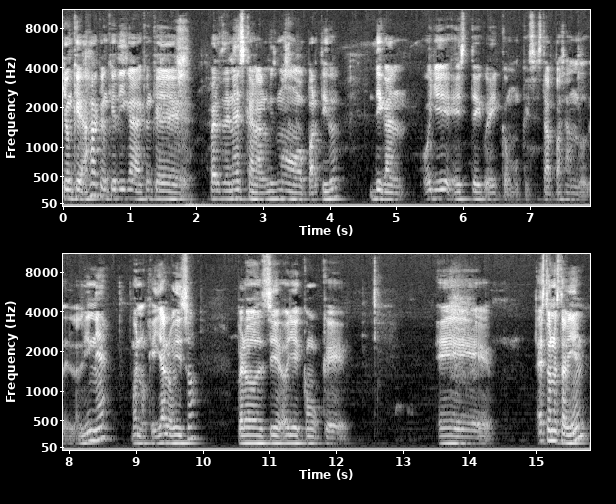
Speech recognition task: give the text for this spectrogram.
que aunque, ajá, que aunque diga, que aunque pertenezcan al mismo partido, digan, oye, este güey como que se está pasando de la línea. Bueno, que ya lo hizo. Pero decir, oye, como que eh, esto no está bien.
